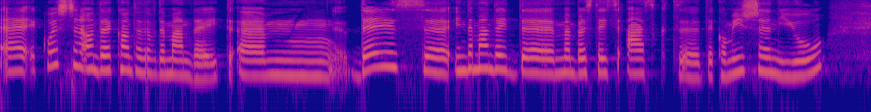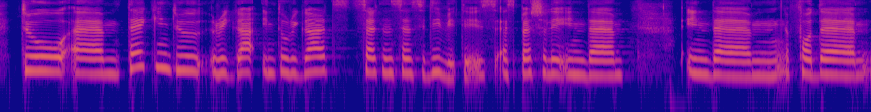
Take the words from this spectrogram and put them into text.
Uh, a question on the content of the mandate. Um, there is, uh, in the mandate, the member states asked uh, the Commission, you, to um, take into, rega into regard certain sensitivities, especially in the, in the, um, for the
